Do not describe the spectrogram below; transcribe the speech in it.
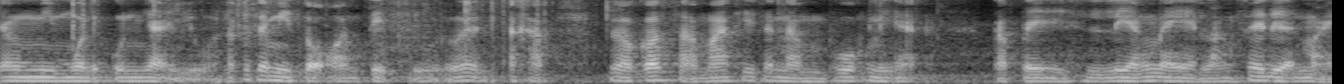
ยังมีโมเลกุลใหญ่อยู่ แล้วก็จะมีตัวอ่อนติดอยู่ด้วยนะครับ เราก็สามารถที่จะนำพวกนี้กลับไปเลี้ยงในรังไส้เดือนใหม่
